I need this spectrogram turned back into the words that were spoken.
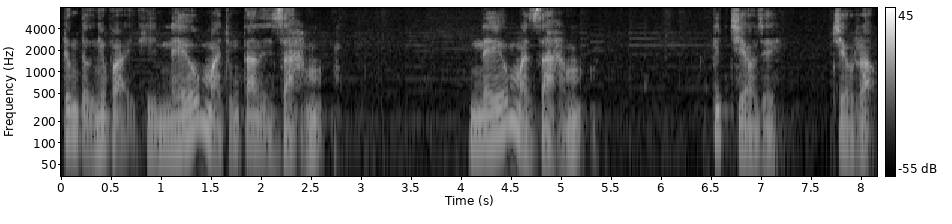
tương tự như vậy thì nếu mà chúng ta lại giảm nếu mà giảm cái chiều gì? Chiều rộng.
